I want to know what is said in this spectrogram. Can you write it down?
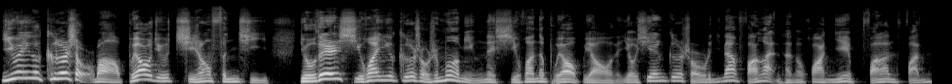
因为一个歌手吧，不要就起上分歧。有的人喜欢一个歌手是莫名的，喜欢的不要不要的；有些人歌手一旦反感他的话，你也反烦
